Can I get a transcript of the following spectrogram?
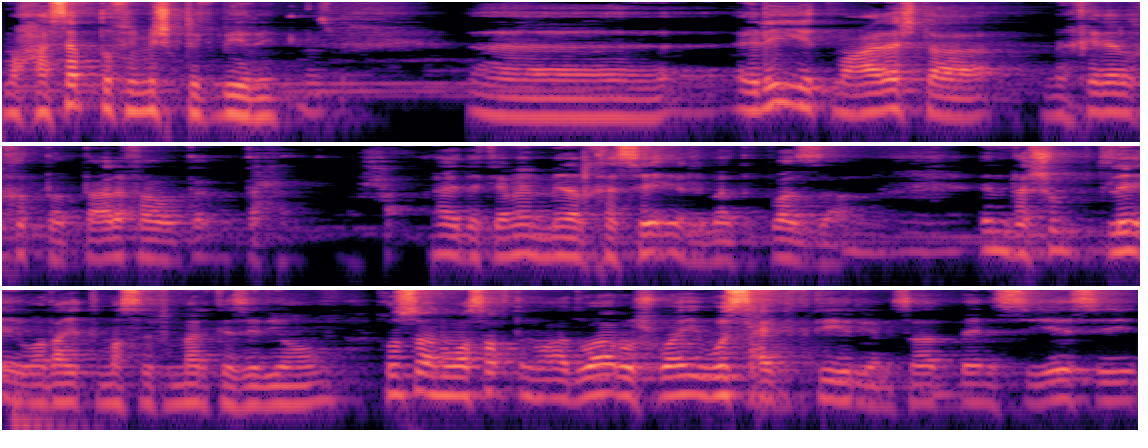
بمحاسبته في مشكلة كبيرة. آه، آلية معالجتها من خلال الخطة بتعرفها وتحت هذا كمان من الخسائر اللي بدها تتوزع. انت شو بتلاقي وضعية المصرف المركزي اليوم؟ خصوصا إنه وصفت إنه أدواره شوي وسعت كثير يعني صارت بين السياسي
